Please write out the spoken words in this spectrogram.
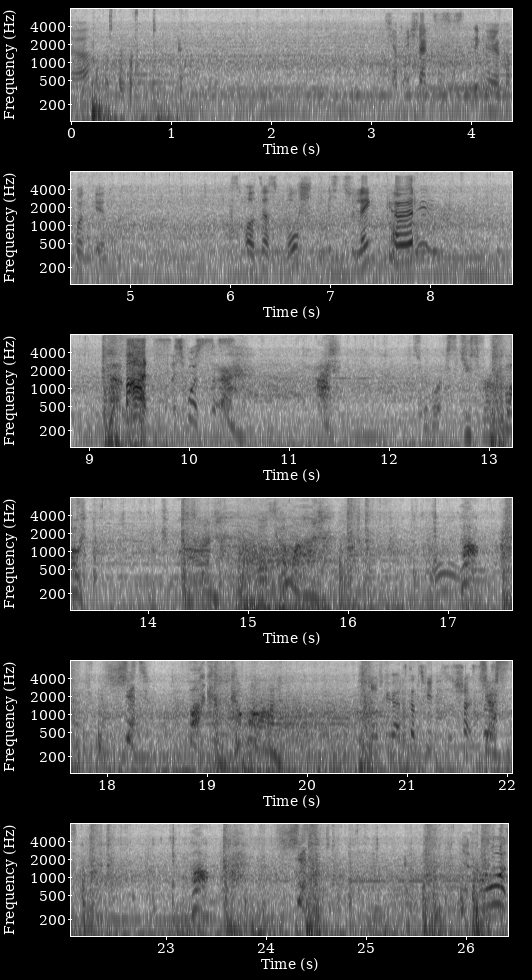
Ja. Ich habe echt Angst, dass das Ding hier kaputt geht. Ist auch das wurscht, nicht zu lenken. Was? Ich wusste es. Terrible excuse for a boat. Come on. Los, Come on. Ah, shit. Fuck. Come on. Ich drücke ganz, ganz viel dieses Scheiß. Just. Ah, shit. Ja, los!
